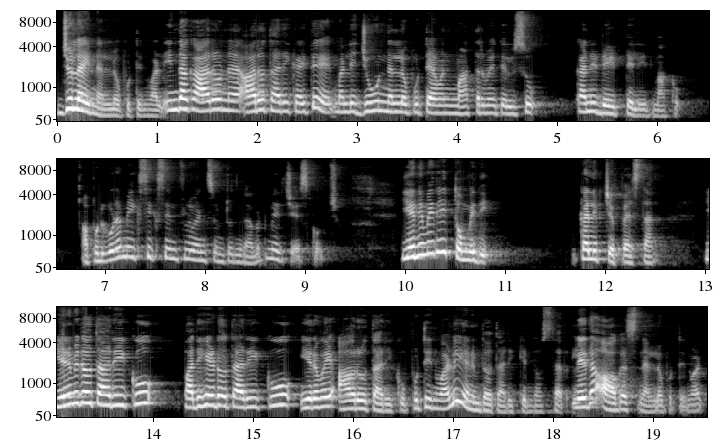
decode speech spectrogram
జూలై నెలలో పుట్టిన వాళ్ళు. ఇందాక ఆరో నె ఆరో తారీఖు అయితే మళ్ళీ జూన్ నెలలో పుట్టామని మాత్రమే తెలుసు కానీ డేట్ తెలియదు మాకు. అప్పుడు కూడా మీకు సిక్స్ ఇన్ఫ్లుయెన్స్ ఉంటుంది కాబట్టి మీరు చేసుకోవచ్చు. ఎనిమిది తొమ్మిది కలిపి చెప్పేస్తాను. ఎనిమిదో తారీఖు పదిహేడో తారీఖు ఇరవై ఆరో తారీఖు పుట్టిన వాళ్ళు ఎనిమిదో తారీఖు కింద వస్తారు. లేదా ఆగస్ట్ నెలలో పుట్టినవాళ్ళు.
